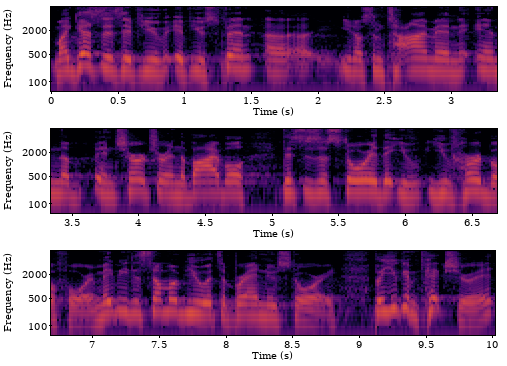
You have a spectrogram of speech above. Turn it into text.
My guess is if you've, if you've spent uh, uh, you know, some time in, in, the, in church or in the Bible, this is a story that you've, you've heard before. And maybe to some of you, it's a brand new story. But you can picture it.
